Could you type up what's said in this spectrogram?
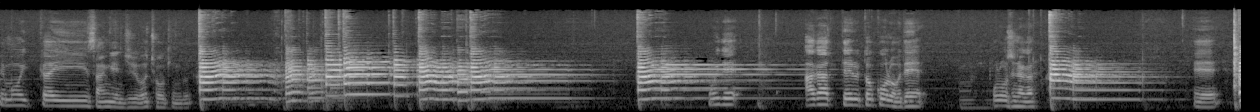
でもう一回3弦10をチョーキング。上がってるところで下ろしながら、えー、で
